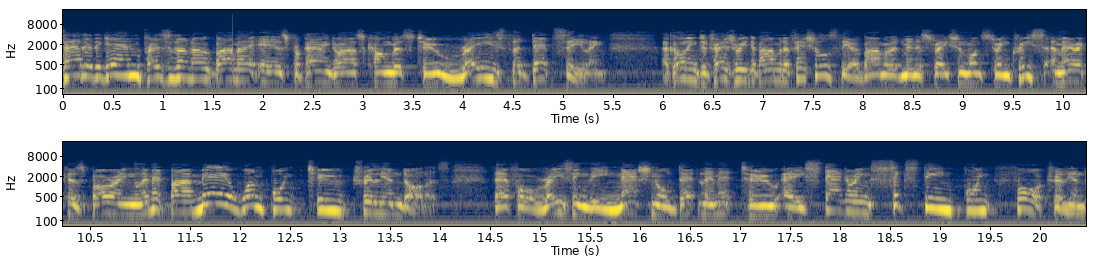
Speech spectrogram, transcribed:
At it again, President Obama is preparing to ask Congress to raise the debt ceiling. According to Treasury Department officials, the Obama administration wants to increase America's borrowing limit by a mere $1.2 trillion, therefore raising the national debt limit to a staggering $16.4 trillion.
